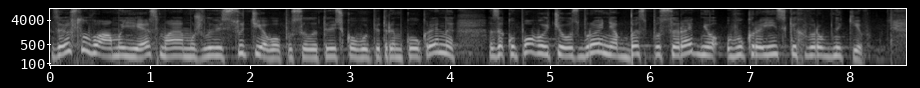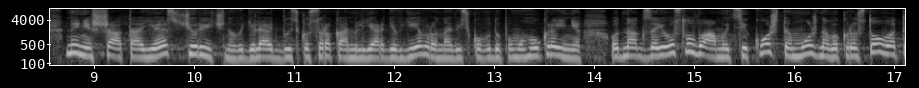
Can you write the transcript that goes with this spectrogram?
За його словами, ЄС має можливість суттєво посилити військову підтримку України, закуповуючи озброєння безпосередньо в українських виробників. Нині США та ЄС щорічно виділяють близько 40 мільярдів євро на військову допомогу Україні. Однак, за його словами, ці кошти можна використовувати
